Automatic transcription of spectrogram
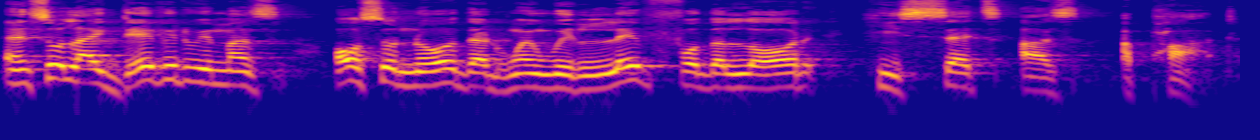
And so like David, we must also know that when we live for the Lord, he sets us apart.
